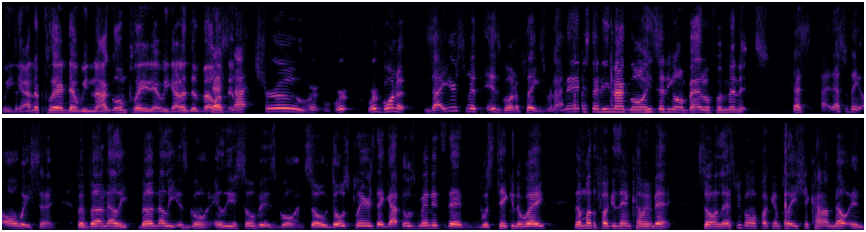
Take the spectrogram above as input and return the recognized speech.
We got a player that we not gonna play that we gotta develop. That's that not true. We're we're we're going to Zhaire Smith is going to play because we're not. man said he's not going. He said he gonna battle for minutes. That's that's what they always say. But Belinelli, Belinelli is gone. Ilyasova is gone. So those players that got those minutes that was taken away, the motherfuckers ain't coming back. So unless we're gonna fucking play Shake Milton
